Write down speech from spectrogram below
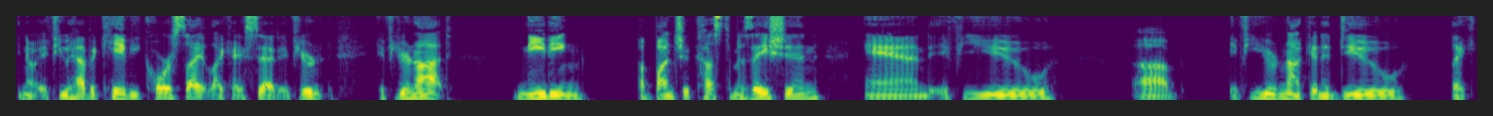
you know, if you have a kvCORE site, like I said, if you're if you're not needing a bunch of customization, and if you uh, if you're not going to do like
